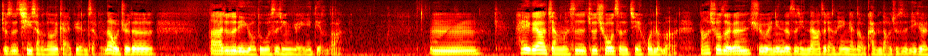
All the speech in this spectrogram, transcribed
就是气场都会改变这样。那我觉得大家就是离有毒的事情远一点吧。嗯，还有一个要讲的是，就是邱泽结婚了嘛。然后邱泽跟徐伟念这事情，大家这两天应该都有看到，就是一个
